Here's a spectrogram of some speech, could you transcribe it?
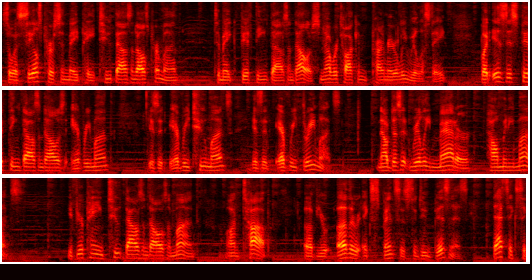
So a salesperson may pay $2,000 per month to make $15,000. So now we're talking primarily real estate. But is this $15,000 every month? Is it every two months? Is it every three months? Now, does it really matter how many months? If you're paying $2,000 a month on top of your other expenses to do business, that's a,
